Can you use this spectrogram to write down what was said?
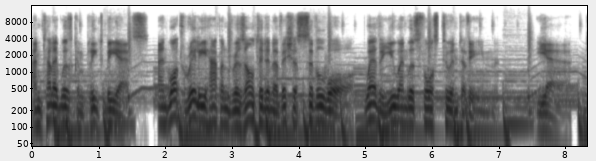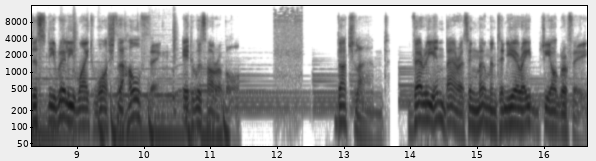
and tell it was complete BS. And what really happened resulted in a vicious civil war where the UN was forced to intervene. Yeah, Disney really whitewashed the whole thing. It was horrible. Dutchland. Very embarrassing moment in year 8 geography.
